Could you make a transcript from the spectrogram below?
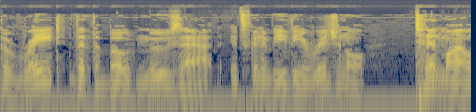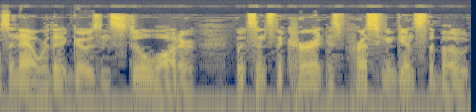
The rate that the boat moves at, it's going to be the original 10 miles an hour that it goes in still water, but since the current is pressing against the boat,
